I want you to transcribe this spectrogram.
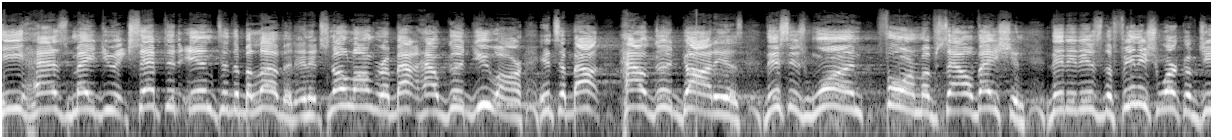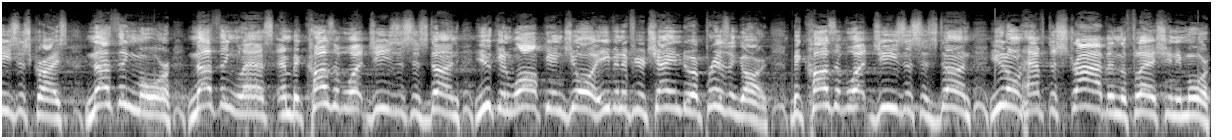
he has made you accepted into the beloved. And it's no longer about how good you are, it's about how good God is. This is one form of salvation. That it is the finished work of Jesus Christ, nothing more, nothing less. And because of what Jesus has done, you can walk in joy, even if you're chained to a prison guard. Because of what Jesus has done, you don't have to strive in the flesh anymore.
